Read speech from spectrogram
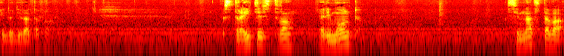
и до 9 Строительство, ремонт. 17-го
